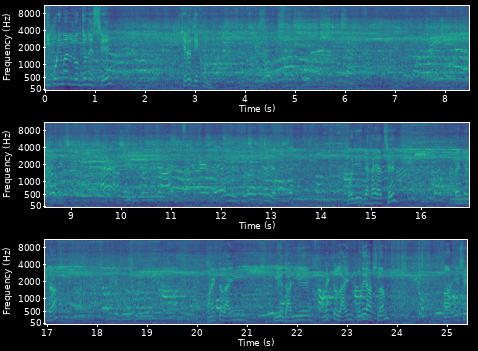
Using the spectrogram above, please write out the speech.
কী পরিমাণ লোকজন এসছে, সেটা দেখুন। ওই যে দেখা যাচ্ছে প্যান্ডেলটা। অনেকটা লাইন নিয়ে দাঁড়িয়ে, অনেকটা লাইন করে আসলাম। আর এসে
